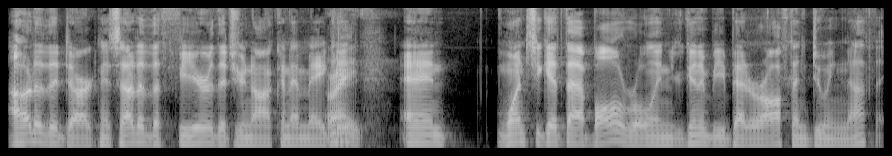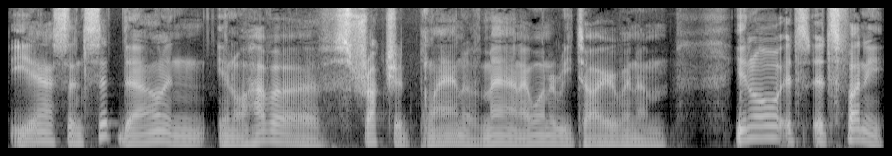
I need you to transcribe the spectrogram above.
out of the darkness, out of the fear that you're not going to make right. it. And once you get that ball rolling, you're going to be better off than doing nothing. Yes, and sit down and you know have a structured plan of man. I want to retire when I'm. You know, it's it's funny.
